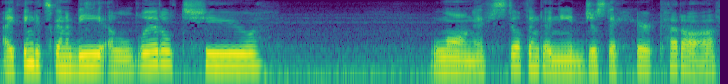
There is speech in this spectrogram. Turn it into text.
I think it's going to be a little too long. I still think I need just a hair cut off.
